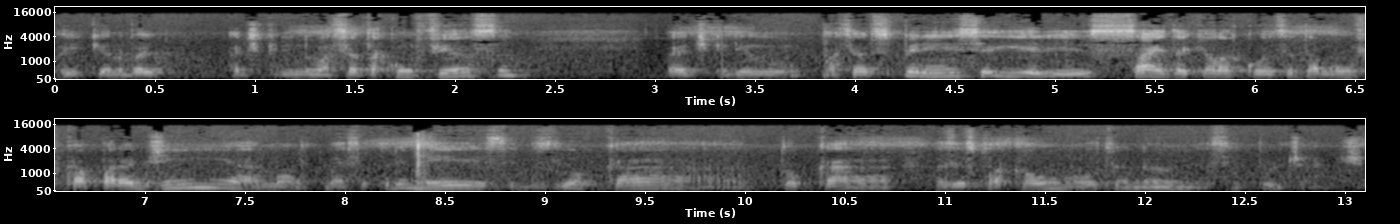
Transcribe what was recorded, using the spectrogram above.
O reikiano vai adquirindo uma certa confiança, vai adquirindo uma certa experiência e ele sai daquela coisa da mão ficar paradinha, a mão começa a tremer, se deslocar, tocar, às vezes toca uma, outra não, e assim por diante.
